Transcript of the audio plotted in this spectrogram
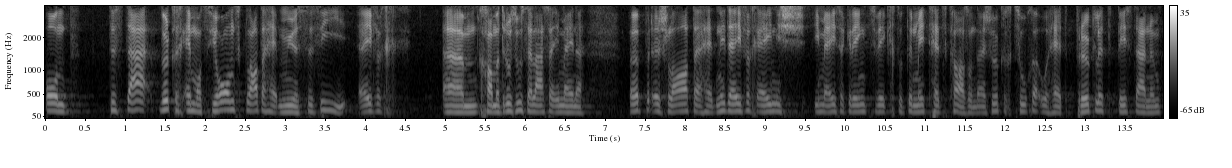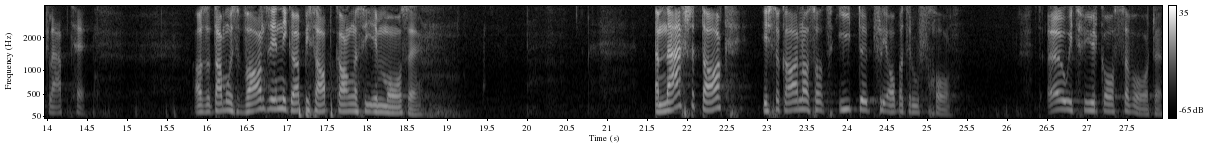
Und dass der wirklich emotionsgeladen hat müssen sein, einfach ähm, kann man daraus herauslesen, ich meine, jemand erschlagen hat nicht einfach einmal im Eisengring gezwickt und damit hat es gehabt, sondern er ist wirklich zu und hat geprügelt, bis der nicht mehr gelebt hat. Also da muss wahnsinnig etwas abgegangen sein im Mose. Am nächsten Tag ist sogar noch so das Eintöpfchen oben drauf gekommen. Das Öl ins Feuer gegossen worden.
